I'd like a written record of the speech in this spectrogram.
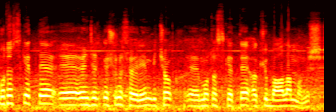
Motosiklette e, öncelikle şunu söyleyeyim. Birçok e, motosiklette akü bağlanmamış.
